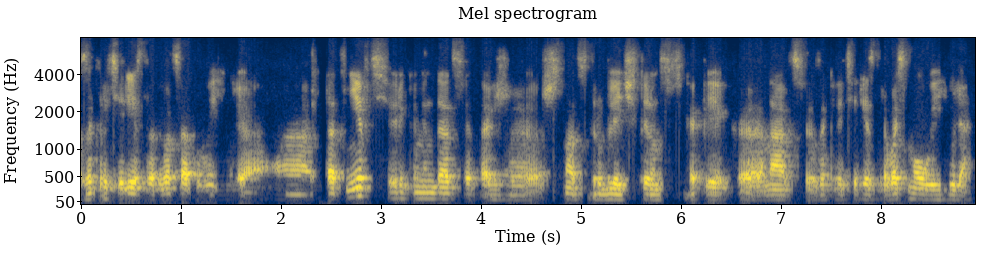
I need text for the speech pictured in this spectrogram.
Закрытие реестра 20 июля. Татнефть рекомендация, также 16 рублей 14 копеек на акцию закрытия реестра 8 июля.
